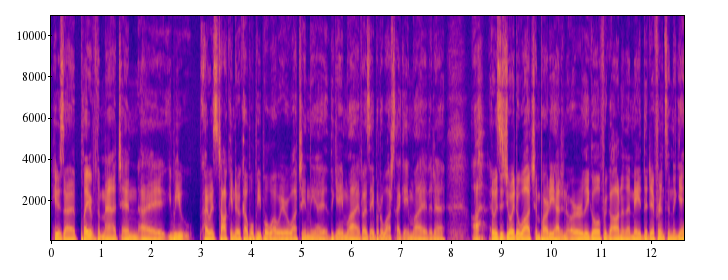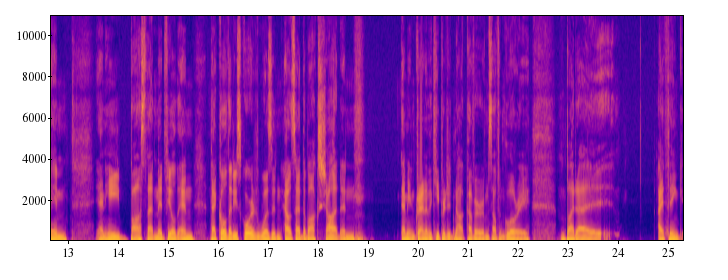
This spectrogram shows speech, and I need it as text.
He was a player of the match, and I we I was talking to a couple people while we were watching the uh, the game live. I was able to watch that game live, and uh, uh, it was a joy to watch. And Partey had an early goal for Ghana that made the difference in the game, and he bossed that midfield. And that goal that he scored was an outside the box shot, and I mean, granted, the keeper did not cover himself in glory, but uh, I think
